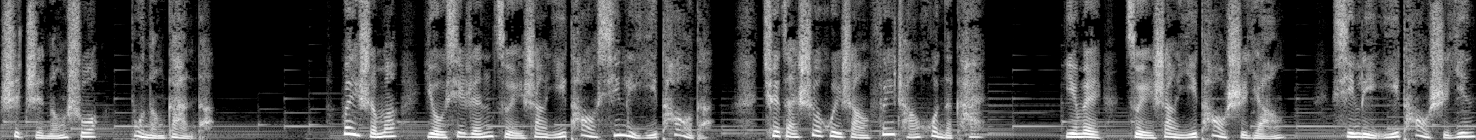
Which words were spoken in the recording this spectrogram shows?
是只能说不能干的。为什么有些人嘴上一套心里一套的，却在社会上非常混得开？因为嘴上一套是阳，心里一套是阴，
